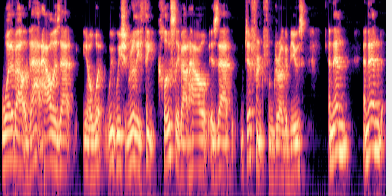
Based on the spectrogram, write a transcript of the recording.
what about that? How is that? You know, what we, we should really think closely about how is that different from drug abuse, and then and then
